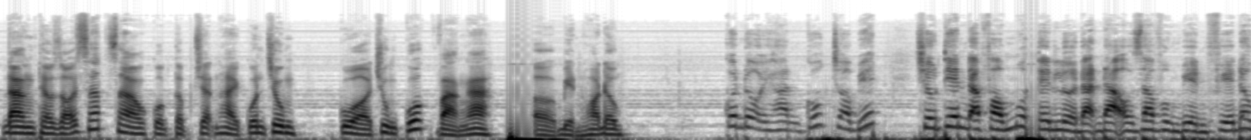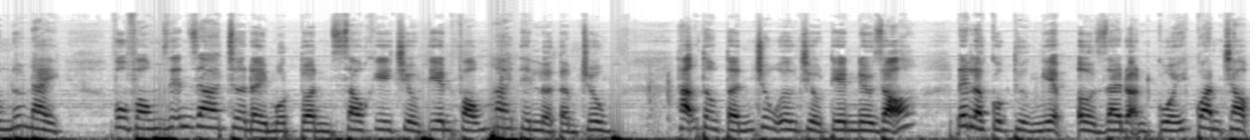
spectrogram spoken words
đang theo dõi sát sao cuộc tập trận hải quân chung của Trung Quốc và Nga ở biển Hoa Đông. Quân đội Hàn Quốc cho biết Triều Tiên đã phóng một tên lửa đạn đạo ra vùng biển phía đông nước này. Vụ phóng diễn ra chưa đầy một tuần sau khi Triều Tiên phóng hai tên lửa tầm trung. Hãng thông tấn Trung ương Triều Tiên nêu rõ, đây là cuộc thử nghiệm ở giai đoạn cuối quan trọng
